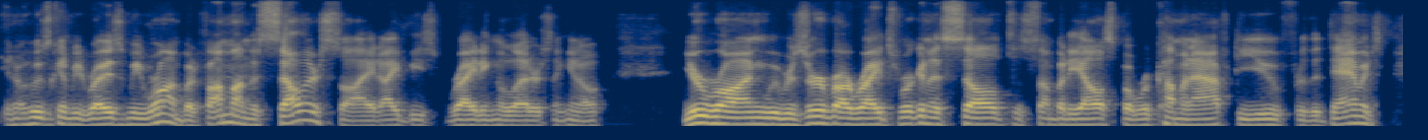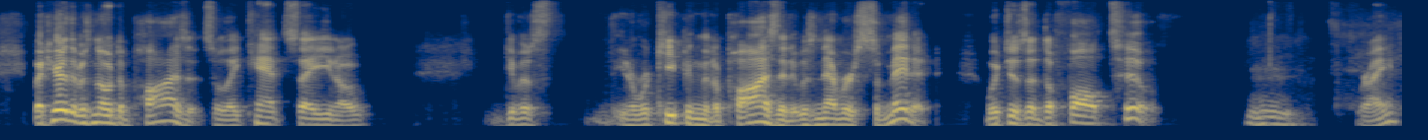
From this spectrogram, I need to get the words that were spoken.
you know, who's going to be is me wrong. But if I'm on the seller side, I'd be writing a letter saying, you know, you're wrong. We reserve our rights. We're going to sell to somebody else, but we're coming after you for the damage. But here there was no deposit. So they can't say, you know, give us, you know, we're keeping the deposit. It was never submitted, which is a default too. Mm-hmm. Right.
